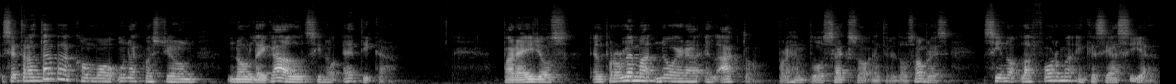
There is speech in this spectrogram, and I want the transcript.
Se trataba como una cuestión no legal, sino ética. Para ellos, el problema no era el acto, por ejemplo, sexo entre dos hombres, sino la forma en que se hacía.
